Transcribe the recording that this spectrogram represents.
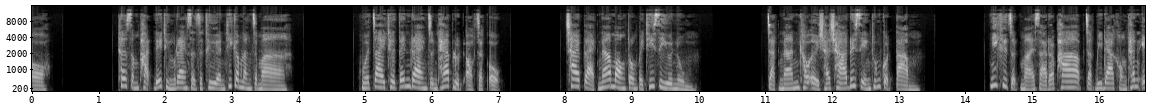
อ เธอสัมผัสได้ถึงแรงสั่นสะเทือนที่กำลังจะมา หัวใจเธอเต้นแรงจนแทบหลุดออกจากอก ชายแปลกหน้ามองตรงไปที่ซีโอหนุ่ม จากนั้นเขาเอ่ยช้าๆด้วยเสียงทุ้มกดต่ำนี่คือจดหมายสารภาพจากบิดาของท่านเอ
